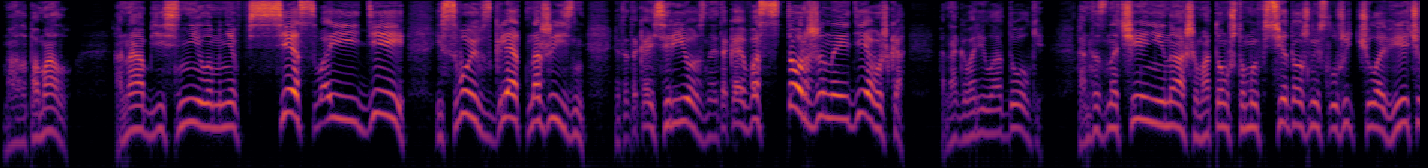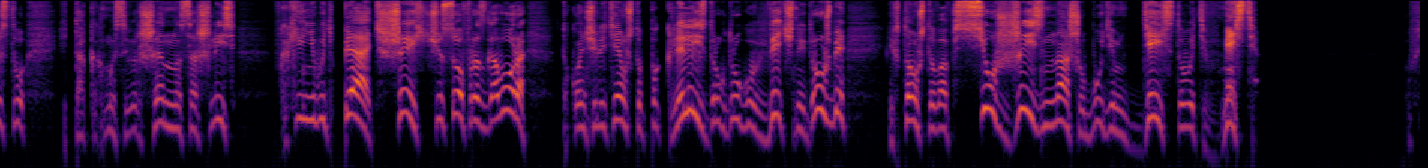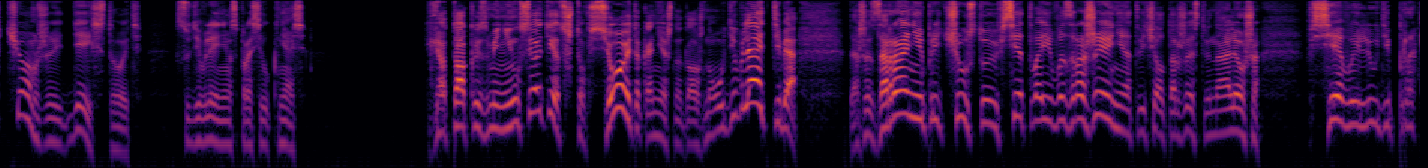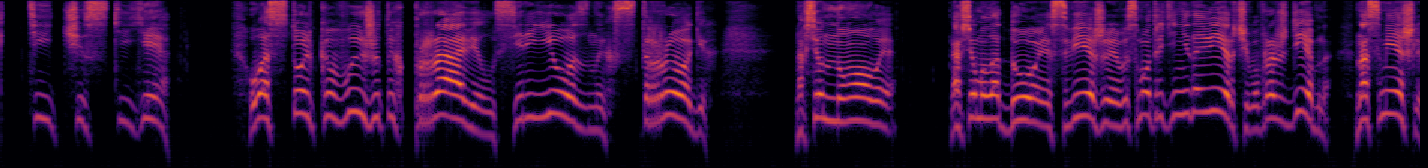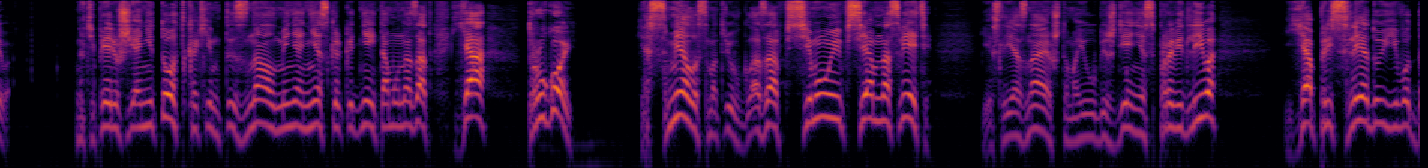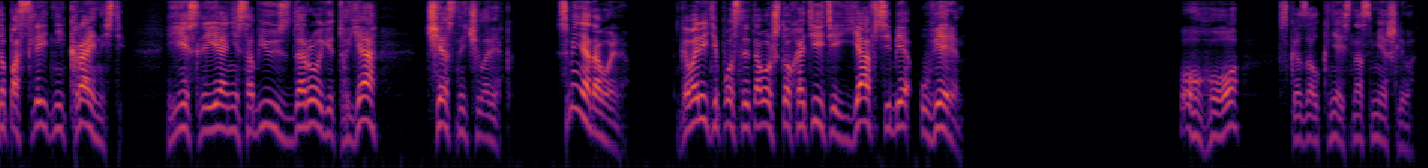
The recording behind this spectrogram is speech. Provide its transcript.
Мало-помалу она объяснила мне все свои идеи и свой взгляд на жизнь. Это такая серьезная, такая восторженная девушка. Она говорила о долге, о назначении нашем, о том, что мы все должны служить человечеству. И так как мы совершенно сошлись в какие-нибудь пять-шесть часов разговора, то кончили тем, что поклялись друг другу в вечной дружбе и в том, что во всю жизнь нашу будем действовать вместе. — В чем же действовать? — с удивлением спросил князь. «Я так изменился, отец, что все это, конечно, должно удивлять тебя. Даже заранее предчувствую все твои возражения», — отвечал торжественно Алеша. «Все вы люди практические. У вас столько выжатых правил, серьезных, строгих. На все новое, на все молодое, свежее вы смотрите недоверчиво, враждебно, насмешливо. Но теперь уж я не тот, каким ты знал меня несколько дней тому назад. Я другой. Я смело смотрю в глаза всему и всем на свете. Если я знаю, что мое убеждение справедливо, я преследую его до последней крайности. И если я не собьюсь с дороги, то я честный человек. С меня довольно. Говорите после того, что хотите, я в себе уверен. — Ого! — сказал князь насмешливо.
